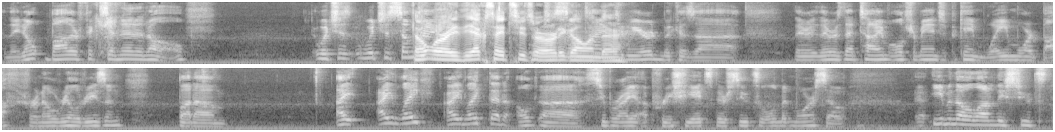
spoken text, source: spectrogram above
and they don't bother fixing it at all. Which is which is sometimes Don't worry, the Ex-Aid suits are already going there. Weird because uh, there there was that time Ultraman just became way more buff for no real reason, but um, I I like I like that uh, Tsuburaya appreciates their suits a little bit more. So uh, even though a lot of these suits,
